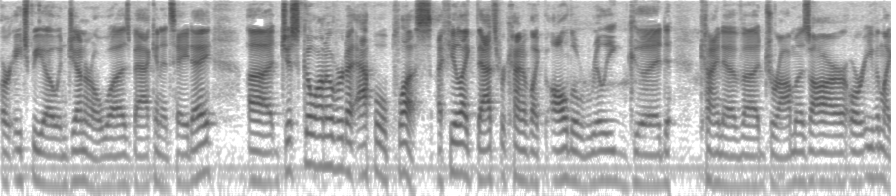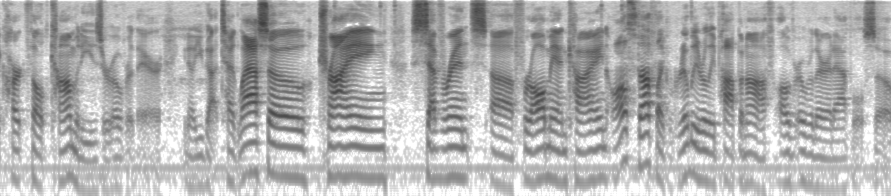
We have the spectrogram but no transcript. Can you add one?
or HBO in general was back in its heyday, uh, just go on over to Apple Plus. I feel like that's where kind of like all the really good kind of uh, dramas are, or even like heartfelt comedies are over there. You know, you got Ted Lasso, Trying, Severance, uh, For All Mankind, all stuff like really, really popping off over, over there at Apple. So.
